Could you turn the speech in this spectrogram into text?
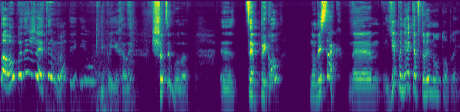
от будеш жити, от, і, і, і поїхали. Що це було? Е, Це прикол? Ну, десь так. Е, Є поняття вторинного утоплення.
